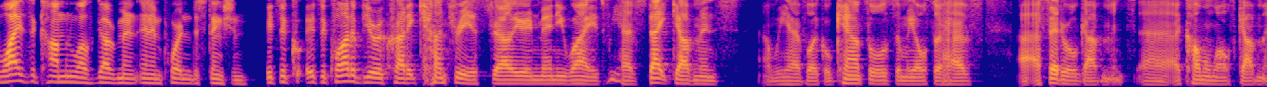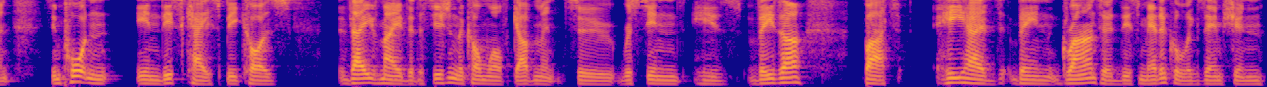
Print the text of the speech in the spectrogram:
Why is the Commonwealth government an important distinction? It's a it's a quite a bureaucratic country, Australia, in many ways. We have state governments, uh, we have local councils, and we also have uh, a federal government, uh, a Commonwealth government. It's important in this case because they've made the decision, the Commonwealth government, to rescind his visa, but he had been granted this medical exemption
